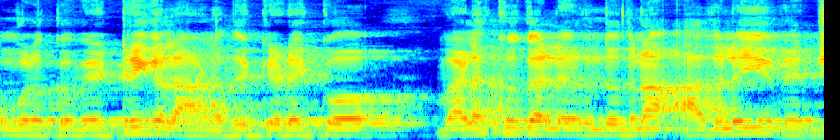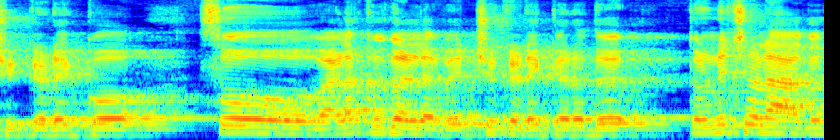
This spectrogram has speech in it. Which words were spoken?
உங்களுக்கு வெற்றிகளானது கிடைக்கும் வழக்குகள் இருந்ததுன்னா அதுலேயும் வெற்றி கிடைக்கும் ஸோ வழக்குகளில் வெற்றி கிடைக்கிறது துணிச்சலாக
